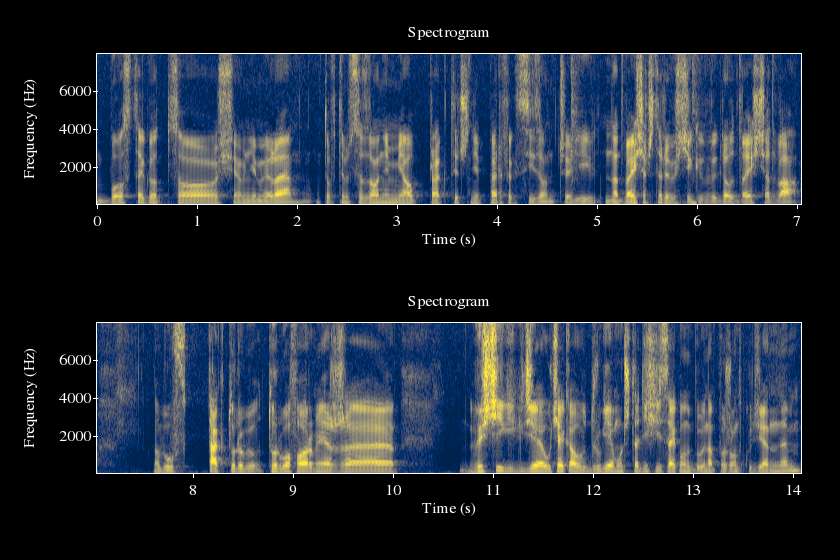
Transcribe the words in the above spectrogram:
bo z tego co się nie mylę, to w tym sezonie miał praktycznie perfect season, czyli na 24 wyścigi wygrał 22. No był w tak turbo, turbo formie, że wyścigi, gdzie uciekał drugiemu 40 sekund były na porządku dziennym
